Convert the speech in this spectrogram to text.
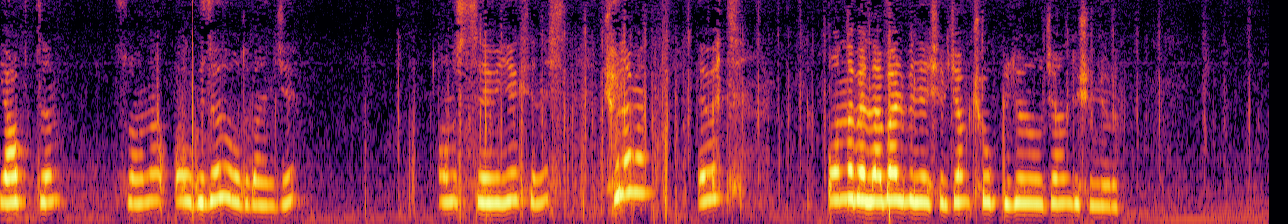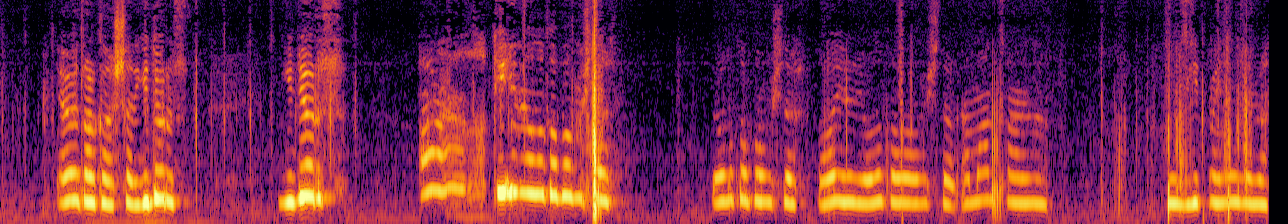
Yaptım. Sonra o güzel oldu bence. Onu seveceksiniz. Şöyle hemen evet. Onunla beraber birleştireceğim. Çok güzel olacağını düşünüyorum. Evet arkadaşlar gidiyoruz. Gidiyoruz. Aa, dilim yolu kapamışlar. Yolu kapamışlar. Hayır yolu kapamışlar. Aman tanrım. Biz gitmeliyiz hemen.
